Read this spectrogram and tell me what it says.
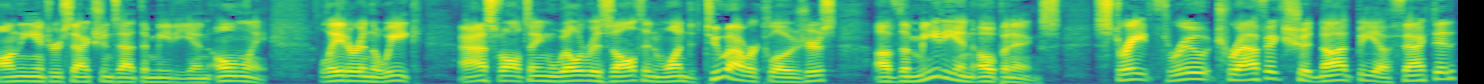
on the intersections at the median only. Later in the week, asphalting will result in 1 to 2 hour closures of the median openings. Straight through traffic should not be affected.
